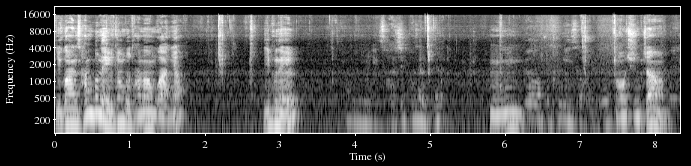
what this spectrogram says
이거 한 3분의 1 정도 담아온 거 아니야? 2분의 1? 한 40% 음, 뼈가 있어가지고 어 진짜? 네.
